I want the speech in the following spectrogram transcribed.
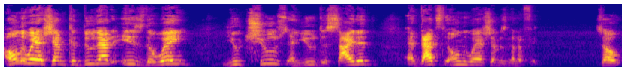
Only way Hashem can do that is the way you choose and you decided, and that's the only way Hashem is going to fit. So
